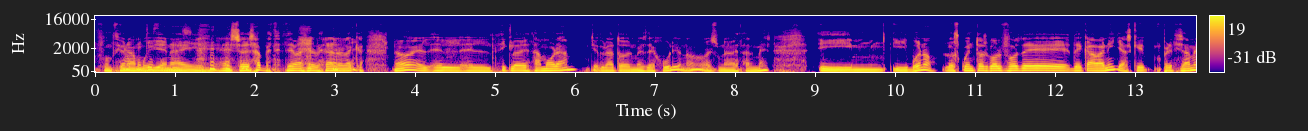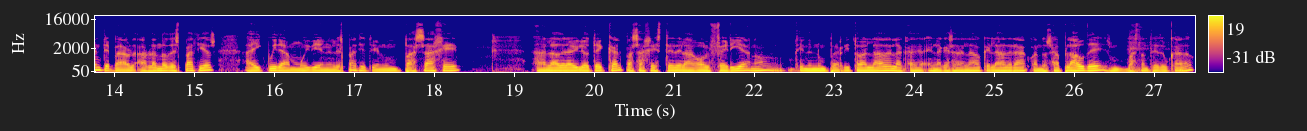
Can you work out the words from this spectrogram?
funcionan muy bien ahí. Eso es, apetece más el verano. ¿no? El, el, ciclo de Zamora, que dura todo el mes de julio, ¿no? Es una vez al mes. Y, y bueno, los cuentos golfos de, de Cabanillas, que precisamente para, hablando de espacios, ahí cuidan muy bien el espacio. Tienen un pasaje al lado de la biblioteca, el pasaje este de la golfería, ¿no? Tienen un perrito al lado, en la, en la casa de al lado, que ladra cuando se aplaude, es bastante educado,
